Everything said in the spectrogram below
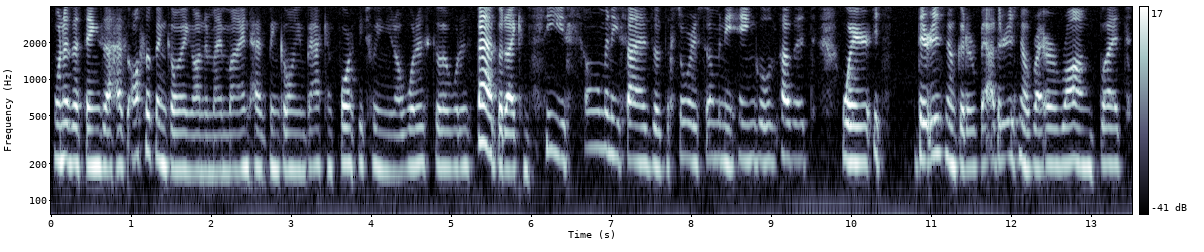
One of the things that has also been going on in my mind has been going back and forth between, you know, what is good, what is bad, but I can see so many sides of the story, so many angles of it where it's there is no good or bad, there is no right or wrong, but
